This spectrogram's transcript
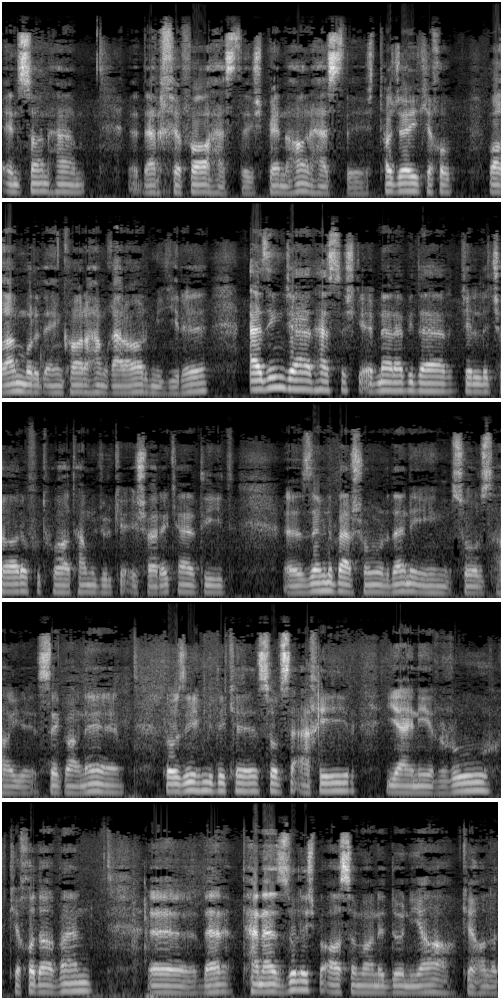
انسان هم در خفا هستش پنهان هستش. تا جایی که خب واقعا مورد انکار هم قرار می‌گیره. از این جهت هستش که ابن عربی در جلد چهار فتوحات همونجور که اشاره کردید ضمن برشمردن این سلس های سگانه توضیح میده که سلس اخیر یعنی روح که خداوند در تنزلش به آسمان دنیا که حالا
